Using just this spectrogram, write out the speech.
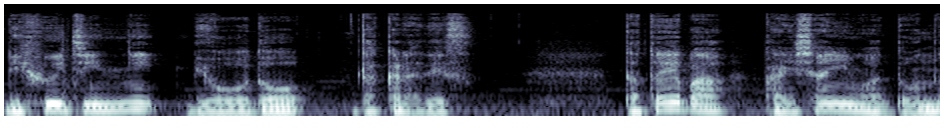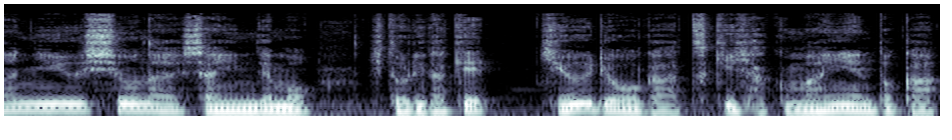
理不尽に平等だからです。例えば会社員はどんなに優秀な社員でも一人だけ給料が月100万円とか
